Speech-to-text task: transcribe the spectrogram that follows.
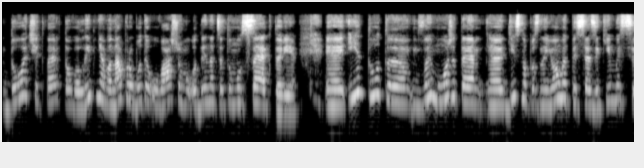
До 4 липня вона пробуде у вашому 11 секторі. Е, і тут ви можете дійсно познайомитися з якимись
